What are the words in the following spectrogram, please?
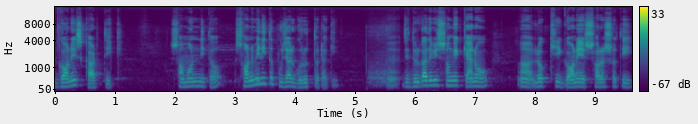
গণেশ কার্তিক সমন্বিত, সম্মিলিত পূজার গুরুত্বটা কী? যে দুর্গাদেবীর সঙ্গে কেন লক্ষ্মী, গণেশ, সরস্বতী,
